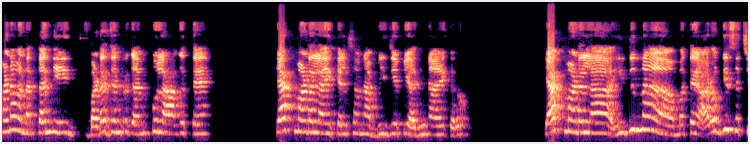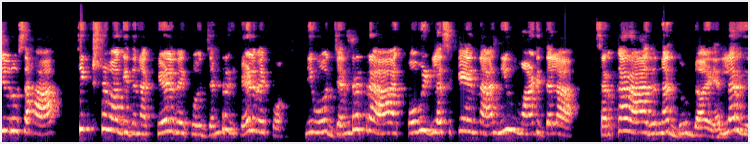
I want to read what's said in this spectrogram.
ಹಣವನ್ನ ತನ್ನಿ ಬಡ ಜನರಿಗೆ ಅನುಕೂಲ ಆಗುತ್ತೆ. ಯಾಕೆ ಮಾಡಲ್ಲ ಈ ಕೆಲಸವನ್ನ ಬಿಜೆಪಿ ಅಧಿನಾಯಕರು? ಯಾಕೆ ಮಾಡಲ್ಲ? ಇದನ್ನ ಮತ್ತೆ ಆರೋಗ್ಯ ಸಚಿವರು ಸಹ ತೀಕ್ಷ್ಣವಾಗಿ ಇದನ್ನ ಕೇಳಬೇಕು, ಜನರಿಗೆ ಹೇಳ್ಬೇಕು. ನೀವು ಜನರ ಹತ್ರ ಕೋವಿಡ್ ಲಸಿಕೆಯನ್ನ ನೀವು ಮಾಡಿದ್ದಲ್ಲ ಸರ್ಕಾರ ಅದನ್ನ ದುಡ್ಡು ಎಲ್ಲರಿಗೂ,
